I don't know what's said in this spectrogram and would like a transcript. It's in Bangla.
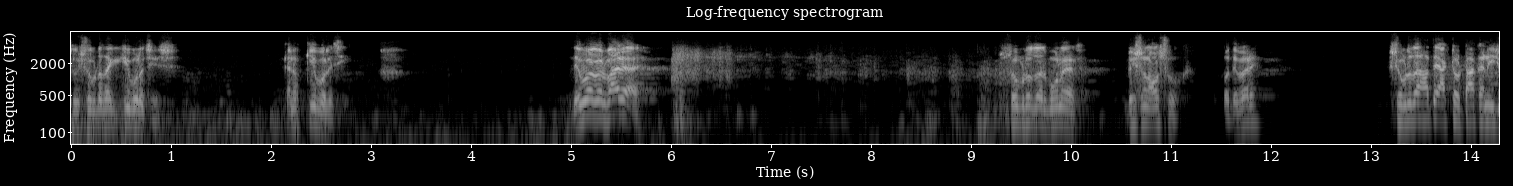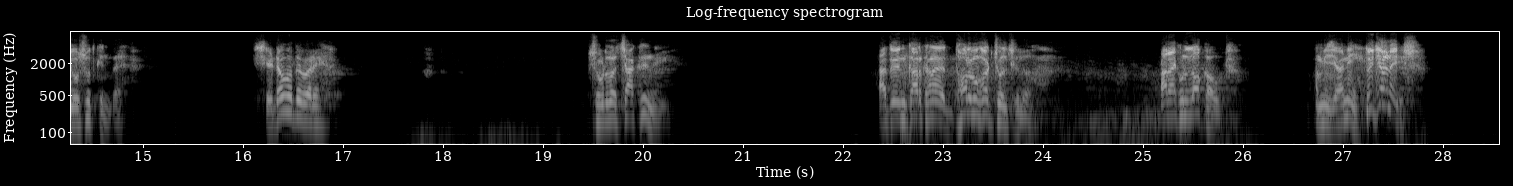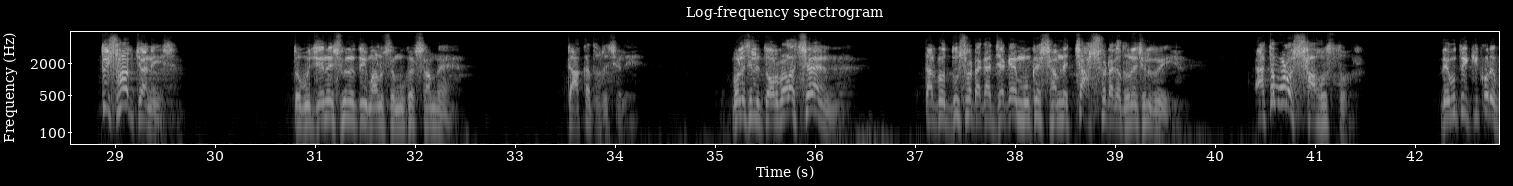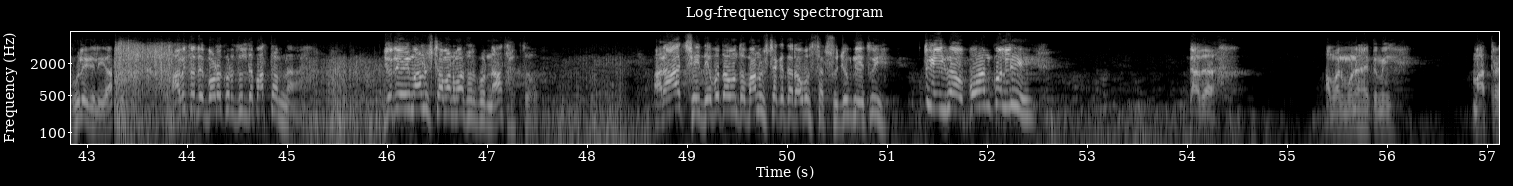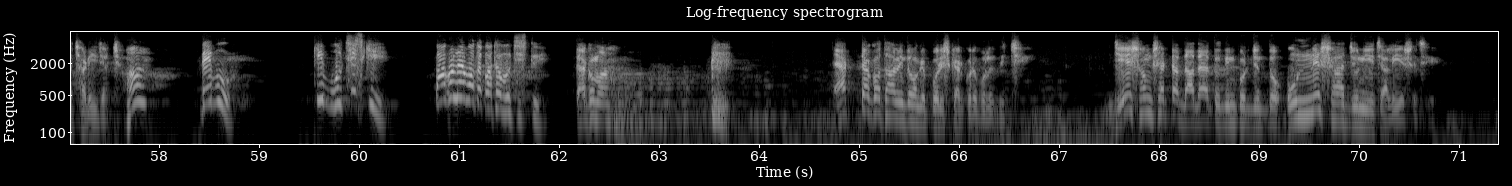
তুই সুব্রতাকে কি বলেছিস? কেন কি বলেছি? দেবু একবার বাইরে। সুব্রতার বোনের ভীষণ অসুখ হতে পারে। সুব্রতার হাতে একটাও টাকা নিয়ে ওষুধ কিনবে সেটাও হতে পারে। সুব্রতার চাকরি নেই। এতদিন কারখানায় ধর্মঘট চলছিল আর এখন লক আউট আমি জানি। তুই জানিস? তুই সব জানিস। তবু জেনে শুনে তুই মানুষের মুখের সামনে টাকা ধরেছিলি। বলেছিলি দর বাড়াচ্ছেন? তারপর দুশো টাকার জায়গায় মুখের সামনে চারশো টাকা ধরেছিল তুই। এত বড় সাহস তোর। দেবু, তুই কি করে ভুলে গেলি আমি তোদের বড় করে তুলতে পারতাম না। যদি ওই মানুষটা আমার মাথার উপর না থাকতো। আর আজ সেই দেবতা মতো মানুষটাকে তার অবস্থার সুযোগ নিয়ে তুই তুই এইভাবে অপমান করলি? দাদা, আমার মনে হয় তুমি মাত্রা ছাড়িয়ে যাচ্ছ হ্যাঁ? দেবু, কি বলছিস কি? পাগলের মতো কথা বলছিস তুই। দেখো মা একটা কথা আমি তোমাকে পরিষ্কার করে বলে দিচ্ছি। যে সংসারটা দাদা এতদিন পর্যন্ত অন্যের সাহায্য নিয়ে চালিয়ে এসেছে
